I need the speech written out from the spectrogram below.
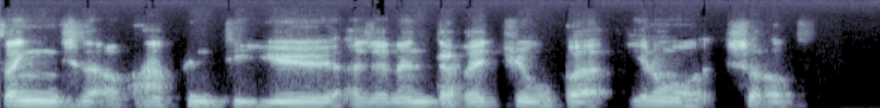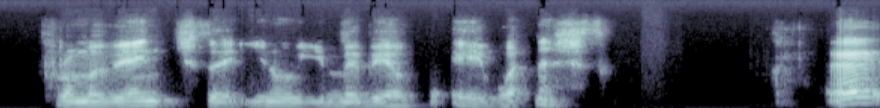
things that have happened to you as an individual, but you know, sort of from events that you know you maybe have uh, witnessed? Uh,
